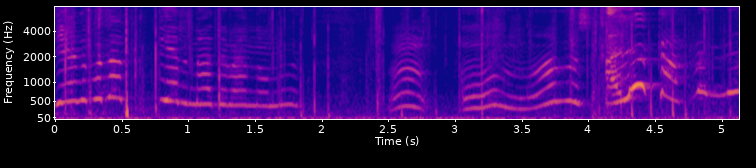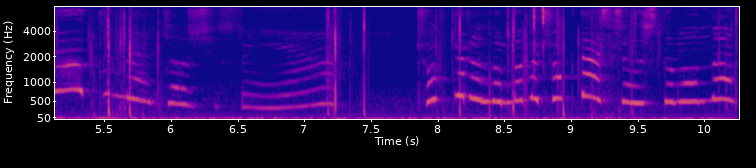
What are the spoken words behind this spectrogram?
Diğeri burada. Diğeri nerede ben onu. Oğlum ne yapıyorsun? Ayak kalkma ne yaptın çalışıyorsun ya? Çok yoruldum baba çok ders çalıştım ondan.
